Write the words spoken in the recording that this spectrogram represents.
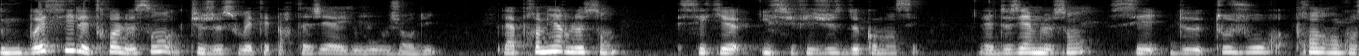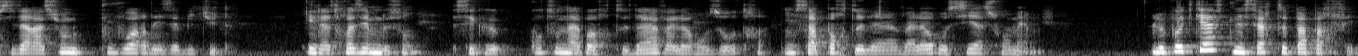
Donc voici les trois leçons que je souhaitais partager avec vous aujourd'hui. La première leçon, c'est qu'il suffit juste de commencer. La deuxième leçon, c'est de toujours prendre en considération le pouvoir des habitudes. Et la troisième leçon, c'est que quand on apporte de la valeur aux autres, on s'apporte de la valeur aussi à soi-même. Le podcast n'est certes pas parfait,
